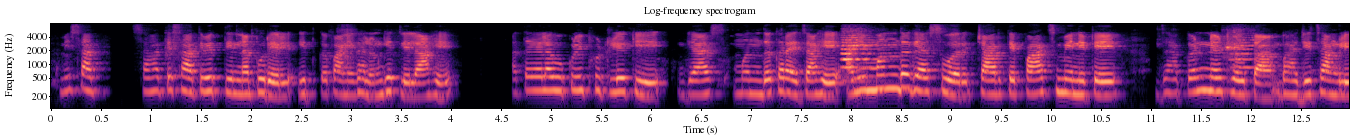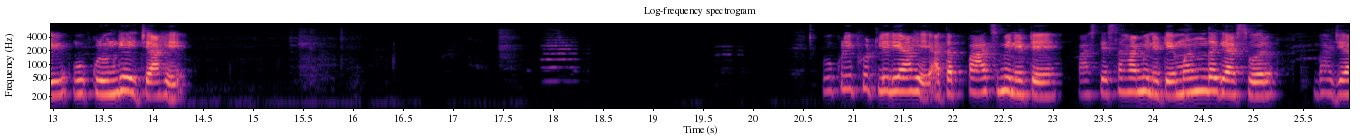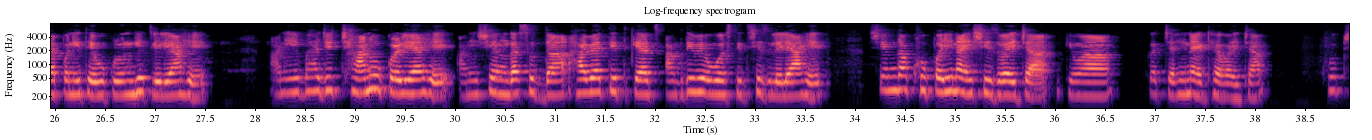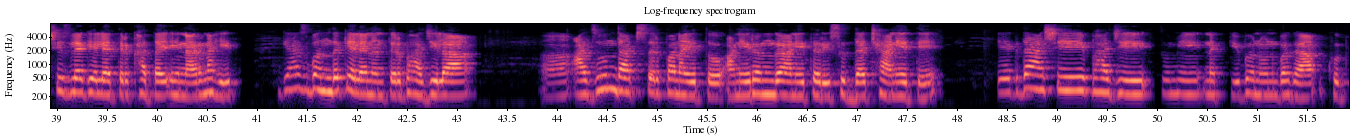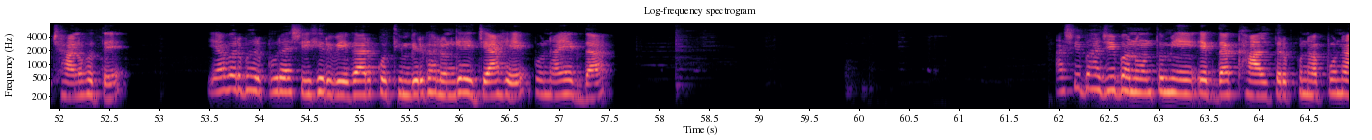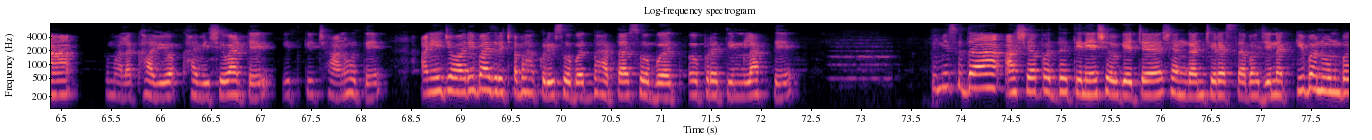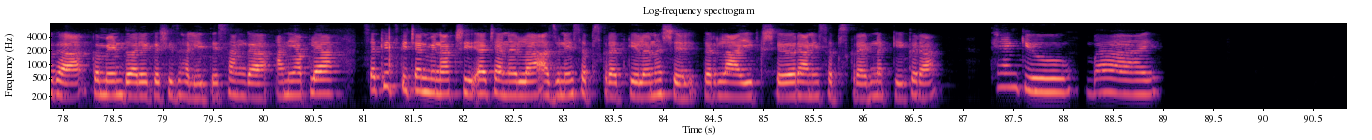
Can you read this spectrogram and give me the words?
मी सात सहा ते सात व्यक्तींना पुरेल इतकं पाणी घालून घेतलेलं आहे. आता याला उकळी फुटली की गॅस मंद करायचा आहे आणि मंद गॅसवर चार ते पाच मिनिटे झाकण न ठेवता भाजी चांगली उकळून घ्यायची आहे. उकळी फुटलेली आहे. आता पाच मिनिटे पाच ते सहा मिनिटे मंद गॅसवर भाजी आपण इथे उकळून घेतलेली आहे. आणि भाजी छान उकळली आहे आणि शेंगासुद्धा हव्या तितक्याच अगदी व्यवस्थित शिजलेल्या आहेत. शेंगा खूपही नाही शिजवायच्या किंवा कच्च्याही नाही ठेवायच्या. खूप शिजल्या गेल्या तर खाता येणार नाहीत. गॅस बंद केल्यानंतर भाजीला अजून दाटसरपणा येतो आणि रंग आणि तरीसुद्धा छान येते. एकदा अशी भाजी तुम्ही नक्की बनवून बघा खूप छान होते. यावर भरपूर अशी हिरवीगार कोथिंबीर घालून घ्यायची आहे पुन्हा एकदा. अशी भाजी बनवून तुम्ही एकदा खाल तर पुन्हा पुन्हा तुम्हाला खावी खावीशी वाटेल इतकी छान होते. आणि ज्वारी बाजरीच्या भाकरीसोबत भातासोबत अप्रतिम लागते. तुम्ही सुद्धा अशा पद्धतीने शेवग्याच्या शेंगांची रस्सा भाजी नक्की बनवून बघा. कमेंटद्वारे कशी झाली ते सांगा. आणि आपल्या सखीच किचन मीनाक्षी या चॅनलला अजूनही सबस्क्राईब केलं नसेल तर लाईक शेअर आणि सबस्क्राईब नक्की करा. Thank you. बाय.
